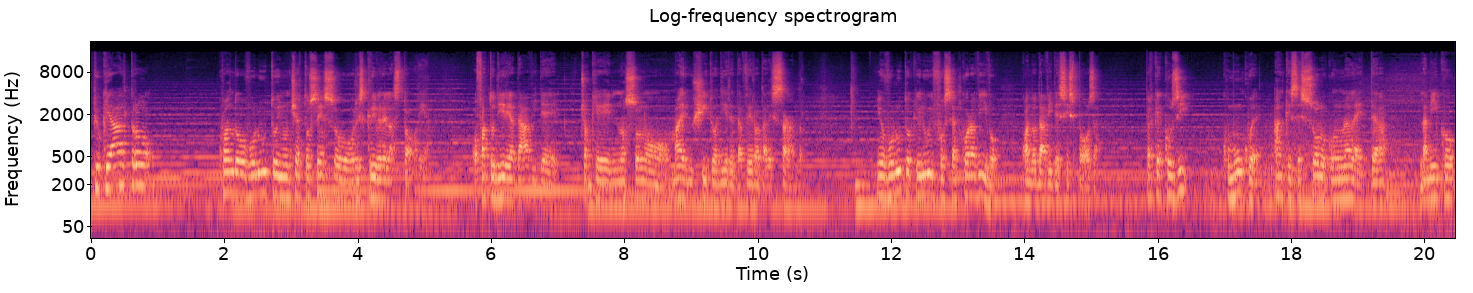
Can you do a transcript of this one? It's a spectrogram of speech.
più che altro quando ho voluto in un certo senso riscrivere la storia. Ho fatto dire a Davide ciò che non sono mai riuscito a dire davvero ad Alessandro. E ho voluto che lui fosse ancora vivo quando Davide si sposa, perché così, comunque, anche se solo con una lettera, l'amico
